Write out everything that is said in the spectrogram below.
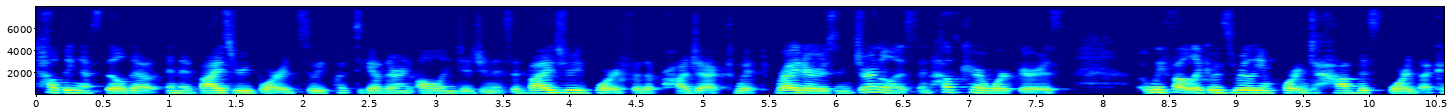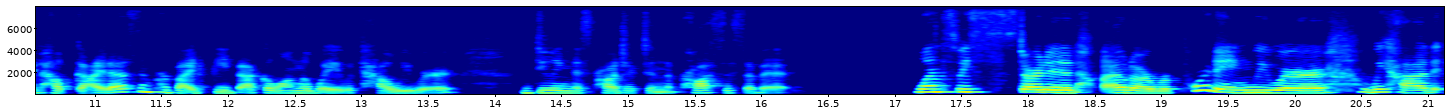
helping us build out an advisory board. So we put together an all Indigenous advisory board for the project with writers and journalists and healthcare workers. We felt like it was really important to have this board that could help guide us and provide feedback along the way with how we were doing this project and the process of it. Once we started out our reporting, we were we had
